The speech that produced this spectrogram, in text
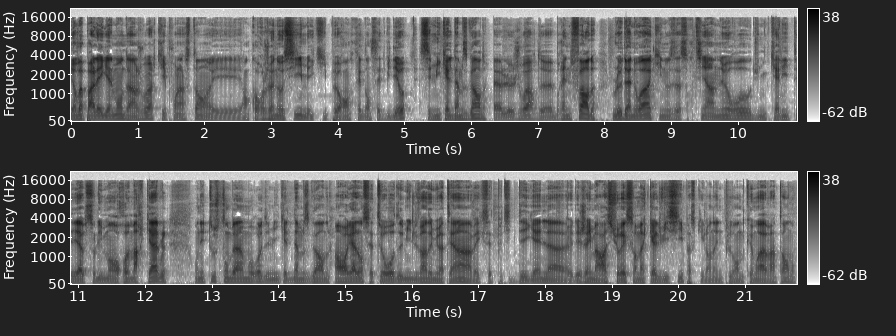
Et on va parler également d'un joueur qui pour l'instant est encore jeune aussi, mais qui peut rentrer dans cette vidéo. C'est Michael Damsgaard, euh, le joueur de Brentford, le Danois, qui nous a sorti un euro d'une qualité absolument remarquable. On est tous tombés amoureux de Michael Damsgaard en regardant cet euro 2020-2021 avec cette petite dégaine là. Euh, déjà, il m'a rassuré sur ma calvitie parce qu'il en a une plus grande que moi à 20 ans, donc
